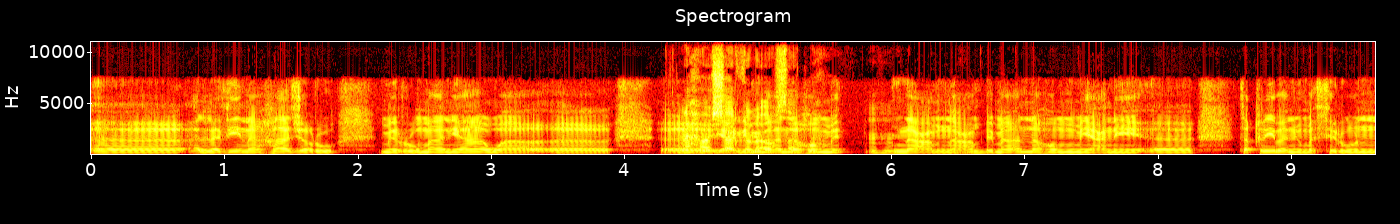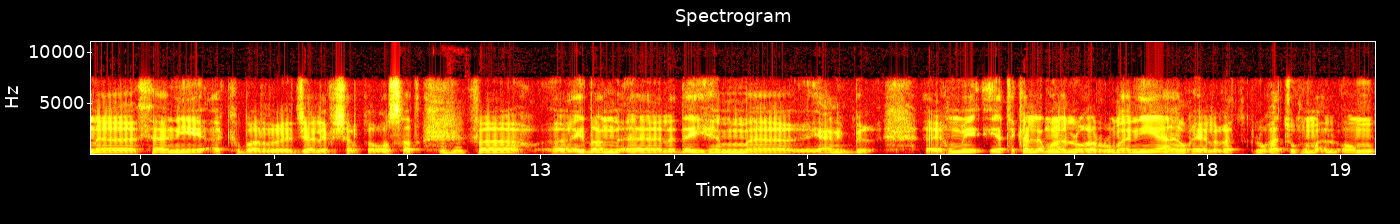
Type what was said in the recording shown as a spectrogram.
آه، الذين هاجروا من رومانيا و آه، نحو يعني بما أنهم نعم نعم بما أنهم يعني تقريبا يمثلون ثاني أكبر جالية في الشرق الأوسط. فايضا لديهم يعني هم يتكلمون اللغة الرومانية وهي لغتهم الأم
